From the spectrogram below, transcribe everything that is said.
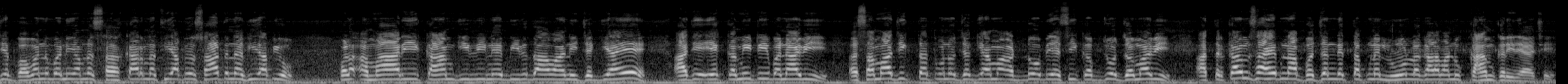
જે ભવન બન્યું, અમને સહકાર નથી આપ્યો, સાથ નથી આપ્યો. પણ અમારી કામગીરીને બિરદાવવાની જગ્યાએ આજે એક કમિટી બનાવી સામાજિક તત્વોનો જગ્યામાં અડ્ડો બેસી, કબજો જમાવી, આ ત્રિકમ સાહેબના ભજનને તપને લૂણો લગાડવાનું કામ કરી રહ્યા છે.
